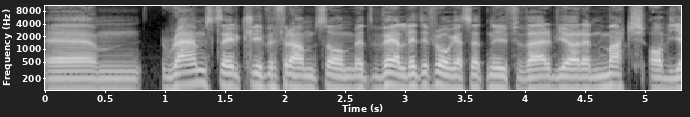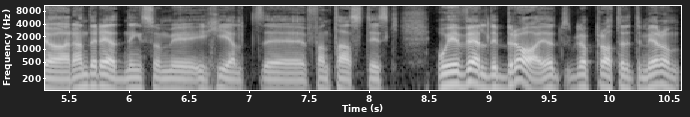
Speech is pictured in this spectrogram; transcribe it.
Um, Ramsdale kliver fram som ett väldigt ifrågasatt nyförvärv, gör en matchavgörande räddning som är helt uh, fantastisk och är väldigt bra. Jag skulle prata lite mer om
